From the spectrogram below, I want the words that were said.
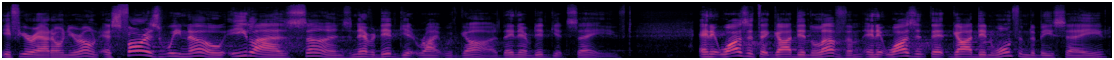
if you're out on your own. As far as we know, Eli's sons never did get right with God, they never did get saved. And it wasn't that God didn't love them, and it wasn't that God didn't want them to be saved,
